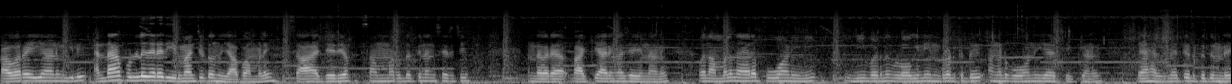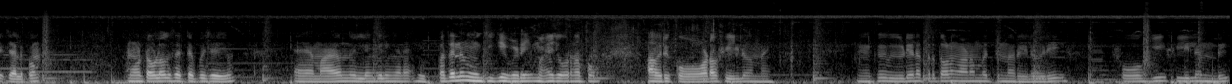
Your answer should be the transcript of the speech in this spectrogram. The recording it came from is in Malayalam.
കവർ ചെയ്യുകയാണെങ്കിൽ എന്താ ഫുള്ള് ഇതുവരെ തീരുമാനിച്ചിട്ടൊന്നുമില്ല. അപ്പോൾ നമ്മൾ സാഹചര്യം സമ്മർദ്ദത്തിനനുസരിച്ച് എന്താ പറയുക ബാക്കി കാര്യങ്ങൾ ചെയ്യുന്നതാണ്. അപ്പോൾ നമ്മൾ നേരെ പോവാണ് ഇനി. ഇനി ഇവിടുന്ന് വ്ളോഗിന് ഇൻട്രോ എടുത്തിട്ട് അങ്ങോട്ട് പോകുമെന്ന് വിചാരിച്ചിരിക്കുകയാണ് ഞാൻ ഹെൽമെറ്റ് എടുത്തിട്ടുണ്ട്. ചിലപ്പം മോട്ടോ വ്ളോഗ് സെറ്റപ്പ് ചെയ്യും. മഴ ഒന്നും ഇല്ലെങ്കിൽ ഇങ്ങനെ ഇപ്പം തന്നെ നോക്കിക്ക് ഇവിടെ ഈ മഴ ചോർന്നപ്പം ആ ഒരു കോട ഫീൽ വന്നേ. നിങ്ങൾക്ക് വീഡിയോയിൽ എത്രത്തോളം കാണാൻ പറ്റുന്ന അറിയില്ല. ഒരു ഫോഗി ഫീൽ ഉണ്ട്.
